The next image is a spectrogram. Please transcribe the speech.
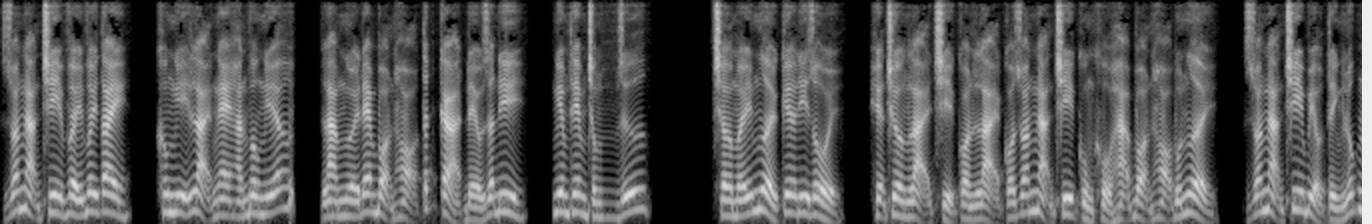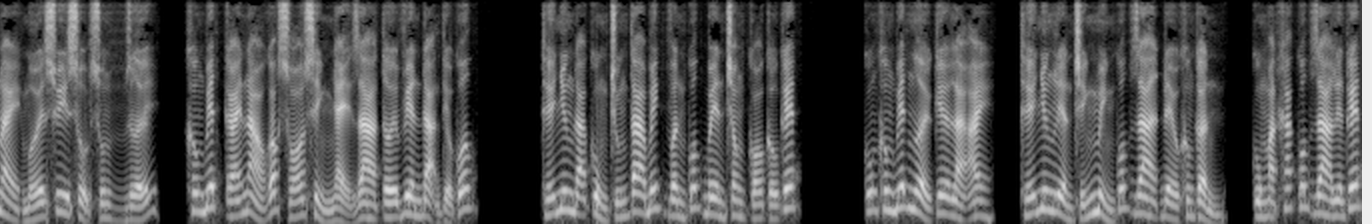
Doãn ngạn chi vẫy vây tay, không nghĩ lại nghe hắn vô nghĩa, làm người đem bọn họ tất cả đều dẫn đi, nghiêm thêm chống giữ. Chờ mấy người kia đi rồi, hiện trường lại chỉ còn lại có Doãn Ngạn Chi cùng khổ hạ bọn họ bốn người. Doãn Ngạn Chi biểu tình lúc này mới suy sụp xuống dưới, không biết cái nào góc xó xỉnh nhảy ra tới viên đạn tiểu quốc. Thế nhưng đã cùng chúng ta Bích Vân quốc bên trong có cấu kết. Cũng không biết người kia là ai, thế nhưng liền chính mình quốc gia đều không cần, cùng mặt khác quốc gia liên kết,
